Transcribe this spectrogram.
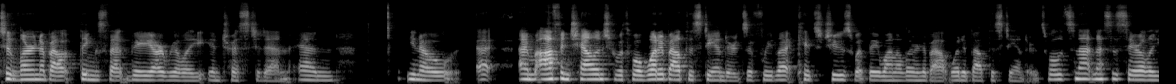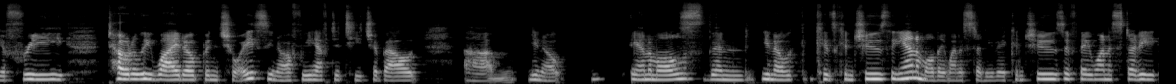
to learn about things that they are really interested in. And you know, I'm often challenged with, well, what about the standards? If we let kids choose what they want to learn about, what about the standards? Well, it's not necessarily a free, totally wide open choice. You know, if we have to teach about, um, you know, animals, then, you know, kids can choose the animal they want to study. They can choose if they want to study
